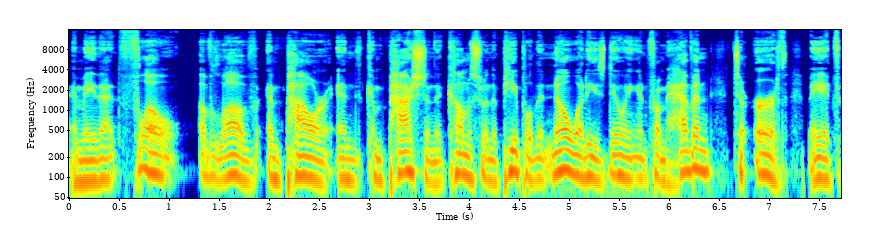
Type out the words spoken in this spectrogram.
And may that flow of love and power and compassion that comes from the people that know what he's doing and from heaven to earth, may it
